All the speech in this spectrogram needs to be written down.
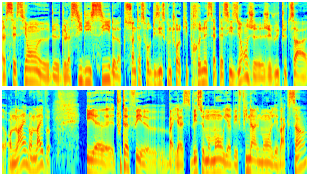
euh, session euh, de, de, la CDC, de la Centers for Disease Control, qui prenait cette décision. J'ai vu tout ça online, en live. Et tout à fait, bah, il y avait ce moment où il y avait finalement les vaccins,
